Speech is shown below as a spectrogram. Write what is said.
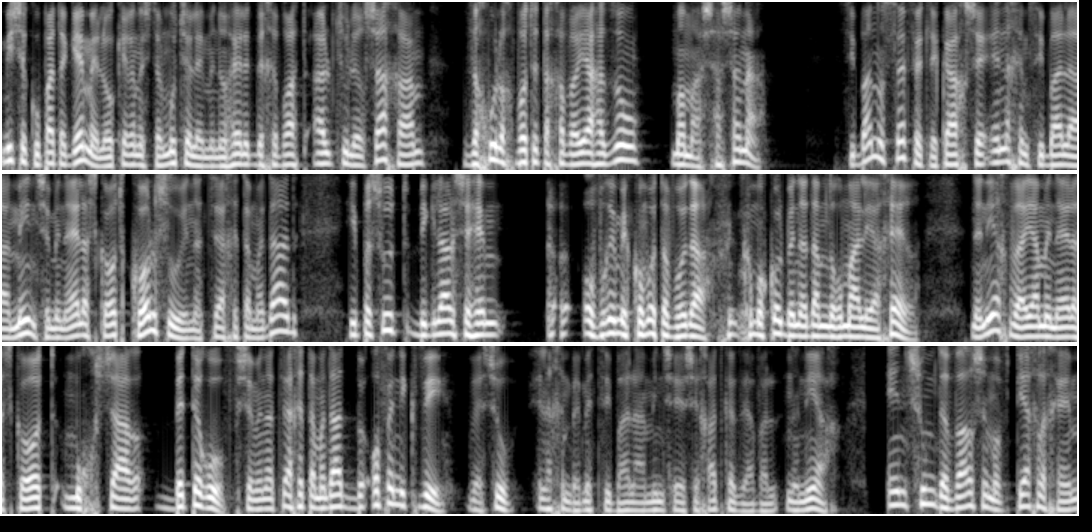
מי שקופת הגמל או קרן השתלמות שלהם מנוהלת בחברת אלטשולר שחם, זכו לחוות את החוויה הזו ממש השנה. סיבה נוספת לכך שאין לכם סיבה להאמין שמנהל השקעות כלשהו ינצח את המדד, היא פשוט בגלל שהם עוברים מקומות עבודה, כמו כל בן אדם נורמלי אחר. נניח והיה מנהל השקעות מוכשר בטירוף, שמנצח את המדד באופן עקבי, ושוב, אין לכם באמת סיבה להאמין שיש אחד כזה, אבל נניח, אין שום דבר שמבטיח לכם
